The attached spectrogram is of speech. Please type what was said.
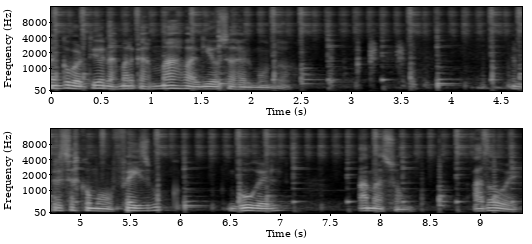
se han convertido en las marcas más valiosas del mundo. Empresas como Facebook, Google, Amazon, Adobe,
